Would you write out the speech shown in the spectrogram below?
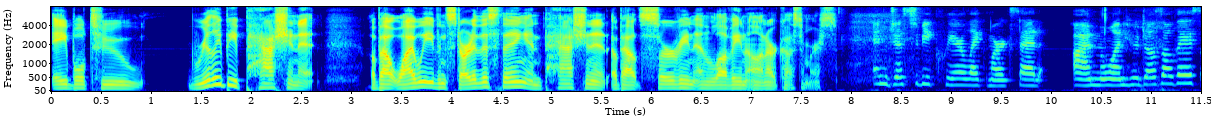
able to really be passionate about why we even started this thing and passionate about serving and loving on our customers. and just to be clear like mark said i'm the one who does all this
